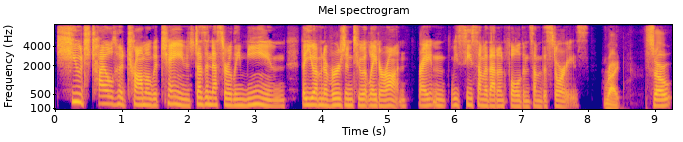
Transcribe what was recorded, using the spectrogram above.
huge childhood trauma with change doesn't necessarily mean that you have an aversion to it later on, right? And we see some of that unfold in some of the stories. Right. So,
